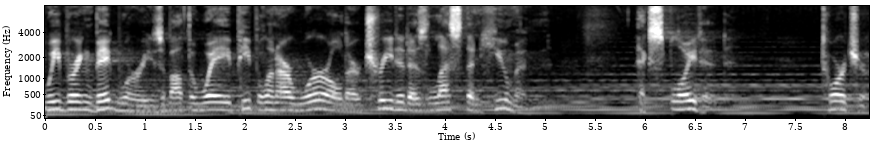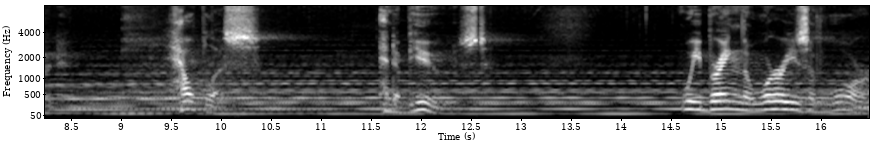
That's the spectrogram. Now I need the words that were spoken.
We bring big worries about the way people in our world are treated as less than human, exploited, tortured, helpless, and abused. We bring the worries of war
